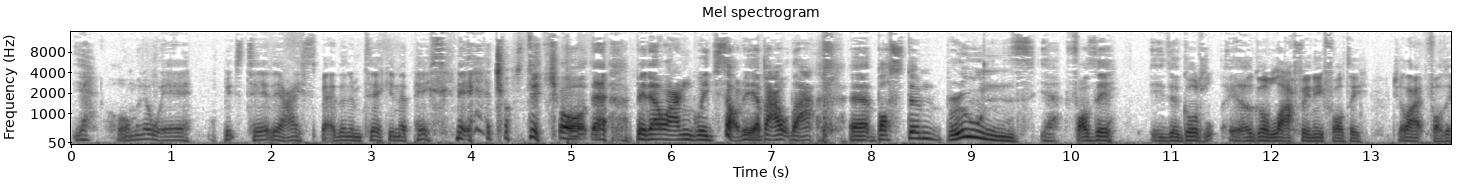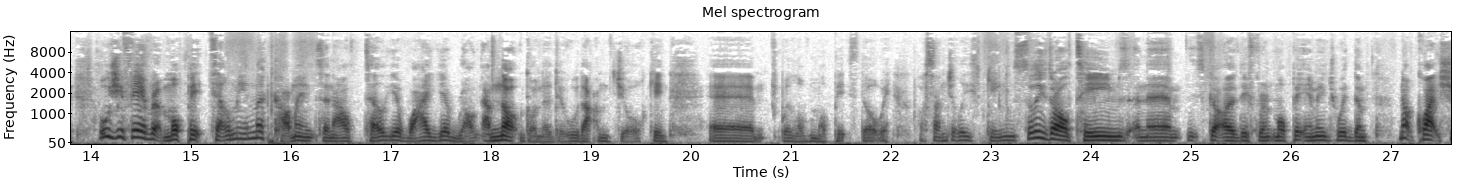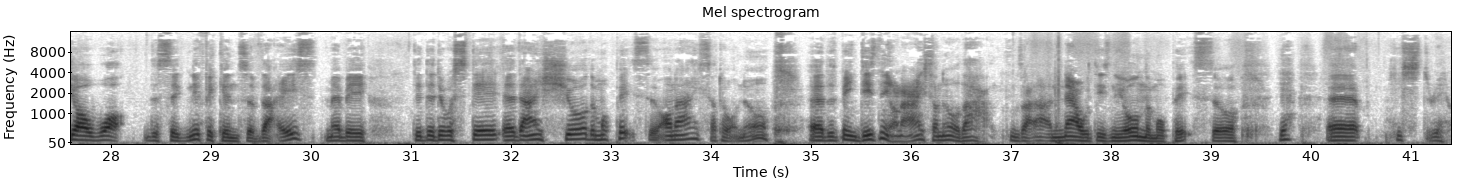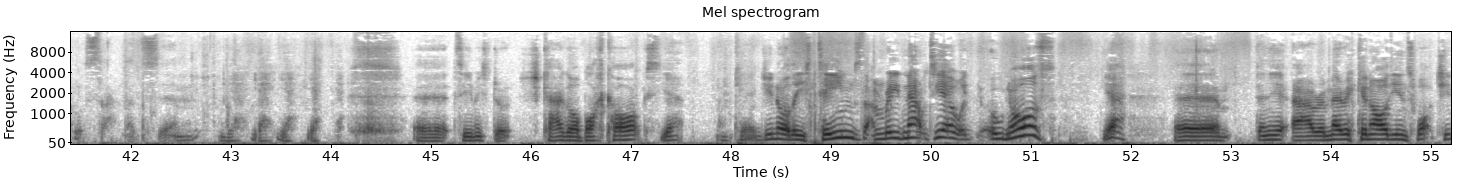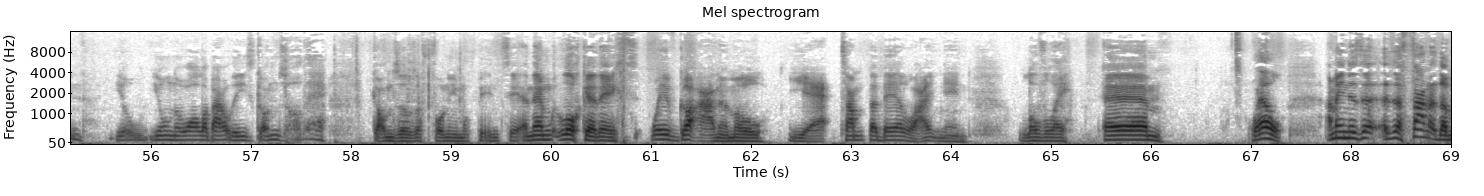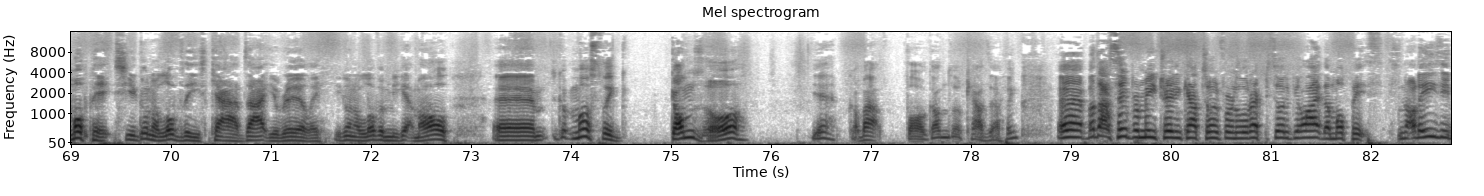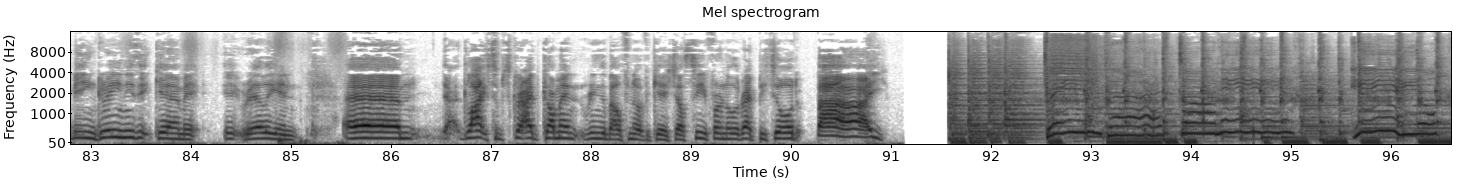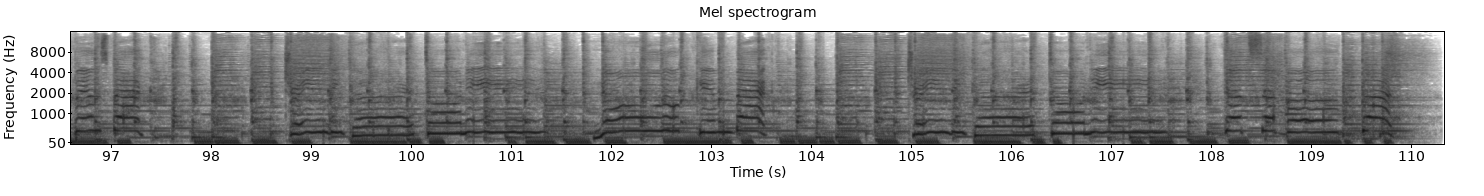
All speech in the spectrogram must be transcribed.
yeah, home and away. Muppets take the ice better than them taking the piss in it. Just a short there. Bit of language. Sorry about that. Uh, Boston Bruins. Yeah, Fozzie. He's a good, a good laugh, is he, Fozzie? Do you like Fozzie? Who's your favourite Muppet? Tell me in the comments and I'll tell you why you're wrong. I'm not going to do that. I'm joking. Um, we love Muppets, don't we? Los Angeles Kings. So these are all teams and um, it's got a different Muppet image with them. Not quite sure what the significance of that is. Maybe did they do a stage, an ice show, the Muppets on ice? I don't know. Uh, there's been Disney on ice, I know that. Things like that. And now Disney own the Muppets. So, yeah. Uh, history, what's that? That's, um, yeah, yeah, yeah, yeah. yeah. Uh, team history, Chicago Blackhawks, yeah. Okay. Do you know these teams that I'm reading out to you? Who knows? Yeah. Um, then our American audience watching, you'll you'll know all about these Gonzo there. Gonzo's a funny muppet, isn't it? And then look at this. We've got Animal. Yeah. Tampa Bay Lightning. Lovely. Um, well, I mean, as a, as a fan of the Muppets, you're going to love these cards, aren't you, really? You're going to love them. You get them all. Um, mostly Gonzo. Yeah, got about four Gonzo cards, I think. Uh, but that's it from me, Trading Card Tony, for another episode. If you like the Muppets, it's not easy being green, is it, Kermit? It really ain't. Um, like, subscribe, comment, ring the bell for notifications. I'll see you for another episode. Bye!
